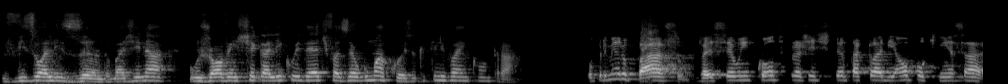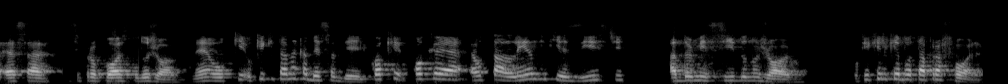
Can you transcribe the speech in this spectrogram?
visualizando. Imagina um jovem chega ali com a ideia de fazer alguma coisa, o que, que ele vai encontrar? O primeiro passo vai ser um encontro para a gente tentar clarear um pouquinho essa, essa, esse propósito do jovem. Né? O que o está na cabeça dele? Qual, que, qual que é, é o talento que existe adormecido no jovem. O que, que ele quer botar para fora?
